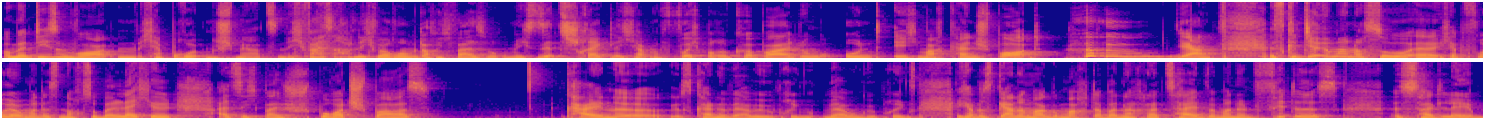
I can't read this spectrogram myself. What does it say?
Und mit diesen Worten, ich habe Rückenschmerzen. Ich weiß auch nicht warum, doch ich weiß warum. Ich sitze schrecklich, ich habe eine furchtbare Körperhaltung und ich mache keinen Sport. ja, es gibt ja immer noch so, äh, ich habe früher immer das noch so belächelt, als ich bei Sportspaß keine, ist keine Werbung übrigens. Ich habe das gerne mal gemacht, aber nach der Zeit, wenn man dann fit ist, ist es halt lame.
